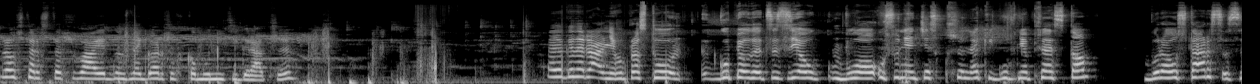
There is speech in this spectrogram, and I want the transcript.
Brawl Stars też była jedną z najgorszych community graczy. Ale generalnie po prostu głupią decyzją było usunięcie skrzynek i głównie przez to Brawl Stars z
